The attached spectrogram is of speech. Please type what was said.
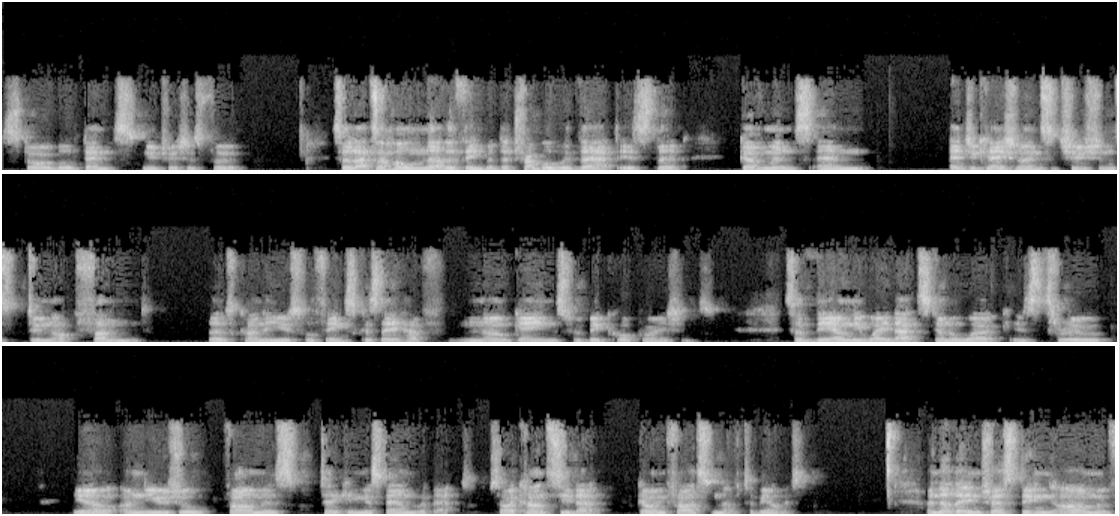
storable, dense, nutritious food. So that's a whole nother thing. But the trouble with that is that governments and educational institutions do not fund those kind of useful things because they have no gains for big corporations. So the only way that's going to work is through, you know, unusual farmers taking a stand with that. So I can't see that going fast enough, to be honest. Another interesting arm of,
